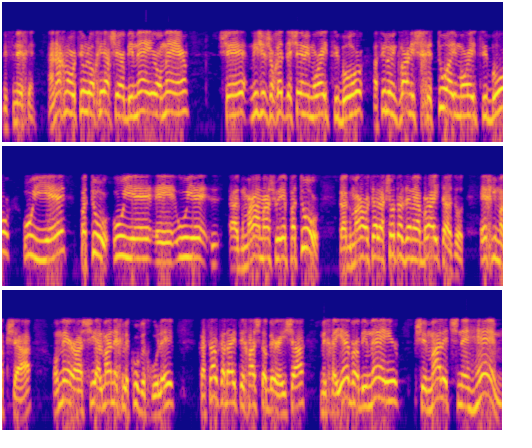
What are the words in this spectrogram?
לפני כן. אנחנו רוצים להוכיח שרבי מאיר אומר שמי ששוחט לשם הימורי ציבור, אפילו אם כבר נשחטו ההימורי ציבור, הוא יהיה פטור, הוא יהיה, אה, הוא יהיה, הגמרא אמרה שהוא יהיה פטור, והגמרא רוצה להקשות על זה מהברייתא הזאת. איך היא מקשה? אומר רש"י, על מה נחלקו וכולי, כסל כדאי תחשת ברישא, מחייב רבי מאיר שמל את שניהם,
